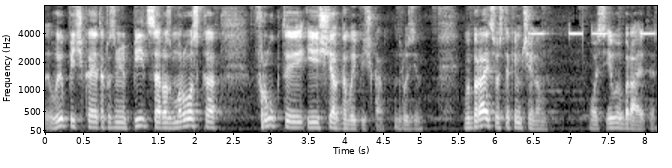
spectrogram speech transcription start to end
випічка, я так розумію, піца, розморозка, фрукти і ще одна випічка, друзі. Вибирається ось таким чином. Ось, і вибираєте.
